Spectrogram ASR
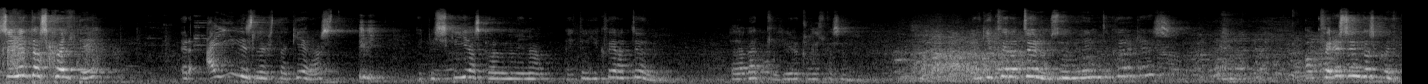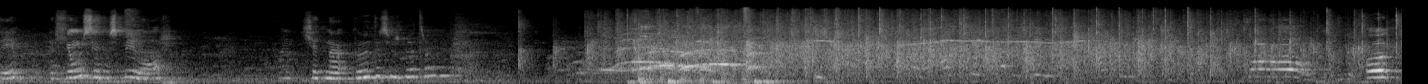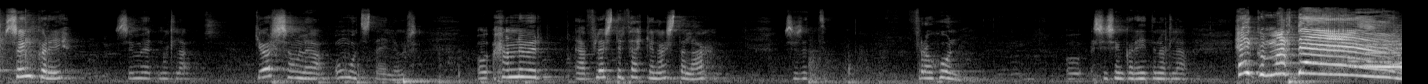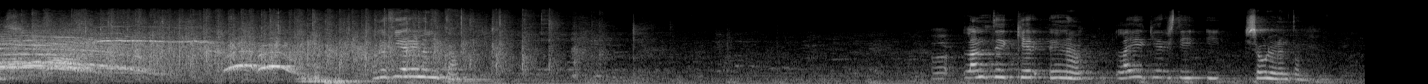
Sunnudagskvöldi er æðislegt að gerast upp í skíaskálunum mína, þetta er ekki hver að dönum, eða vellir, ég er ekki alltaf saman. Er ekki hver að dönum, sem við leyndu hver að gerast. Á hverju sunnudagskvöldi er hljómsveit að spila þar. Hérna, Guðmundur sem spila trónum. Og söngari sem er náttúrulega gjörsamlega ómótstæðilegur og hann hefur, eða flestir þekkja næsta lag sem sagt frá honum og þessi söngari heitir náttúrulega Haukur Martens! Og nú ætlum ég að reyna líka. Og landið ger, hérna, lagið gerist í, í sóluröndunum.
